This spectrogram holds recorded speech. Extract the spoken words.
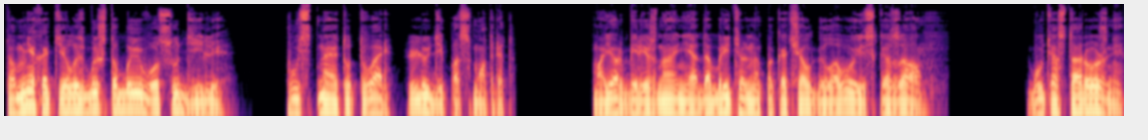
то мне хотелось бы, чтобы его судили. Пусть на эту тварь люди посмотрят. Майор Бережной неодобрительно покачал головой и сказал, «Будь осторожней,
